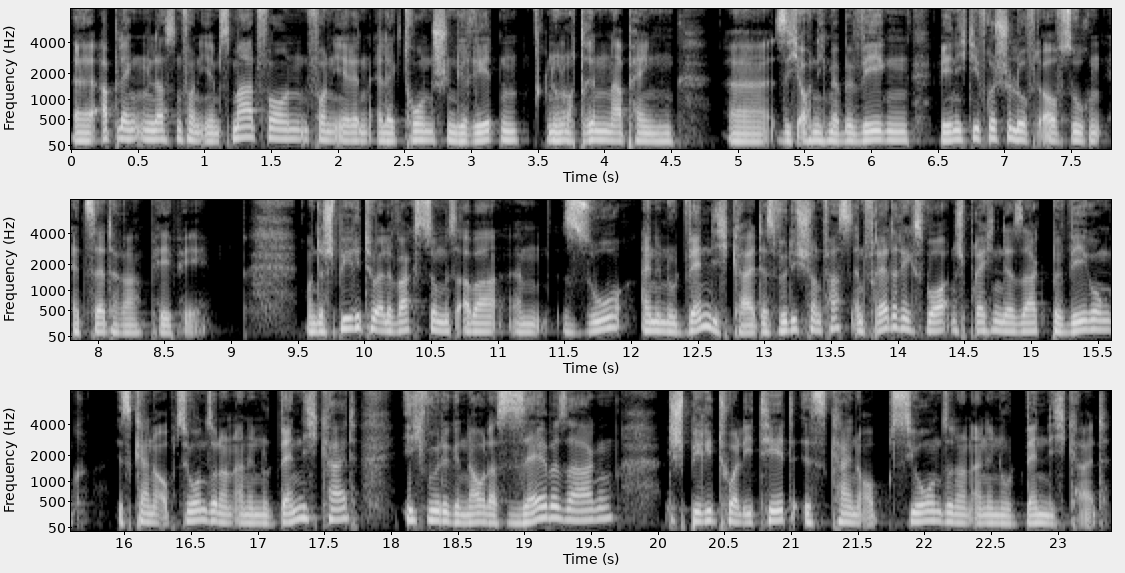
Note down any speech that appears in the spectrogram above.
äh, ablenken lassen von ihrem Smartphone, von ihren elektronischen Geräten, nur noch drinnen abhängen, äh, sich auch nicht mehr bewegen, wenig die frische Luft aufsuchen, etc. pp. Und das spirituelle Wachstum ist aber ähm, so eine Notwendigkeit, das würde ich schon fast in Frederiks Worten sprechen, der sagt, Bewegung ist keine Option, sondern eine Notwendigkeit. Ich würde genau dasselbe sagen. Spiritualität ist keine Option, sondern eine Notwendigkeit.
